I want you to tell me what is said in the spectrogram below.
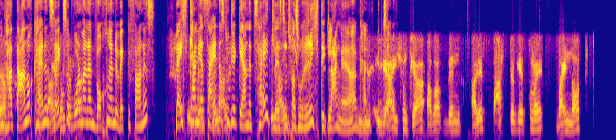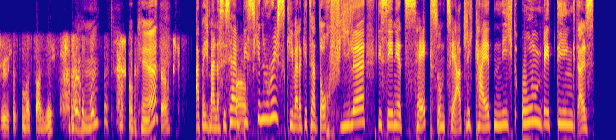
Ja. Und hat da noch keinen Dann Sex, obwohl man ein Wochenende weggefahren ist? Na, ich kann ja sein, dass du dir gerne Zeit lässt und zwar so richtig lange, ja? Gibt's ja, ist schon klar, aber wenn alles passt, ich jetzt mal, why not, würde ich jetzt mal sagen, nicht? Mhm. Okay. Ja. Aber ich meine, das ist ja ein Ah. bisschen risky, weil da gibt's ja doch viele, die sehen jetzt Sex und Zärtlichkeiten nicht unbedingt als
